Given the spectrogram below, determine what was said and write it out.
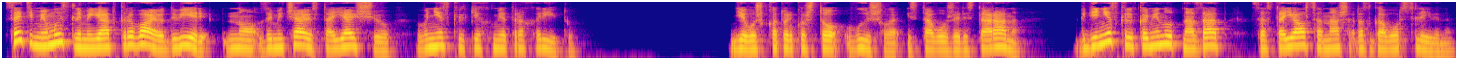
С этими мыслями я открываю дверь, но замечаю стоящую в нескольких метрах Риту. Девушка только что вышла из того же ресторана, где несколько минут назад состоялся наш разговор с Левиным.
